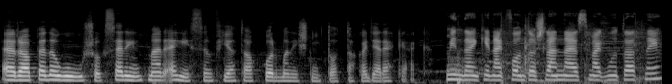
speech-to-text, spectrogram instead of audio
Erre a pedagógusok szerint már egészen fiatal korban is nyitottak a gyerekek. Mindenkinek fontos lenne ezt megmutatni,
